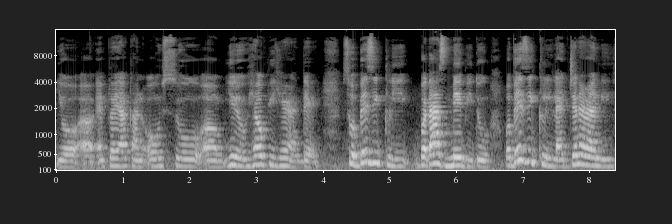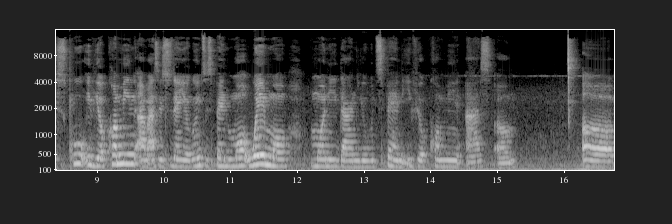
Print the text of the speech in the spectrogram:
Your uh, employer can also um, you know help you here and there. So basically but that's maybe though. But basically like generally school if you're coming um, as a student you're going to spend more way more money than you would spend if you're coming as um a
